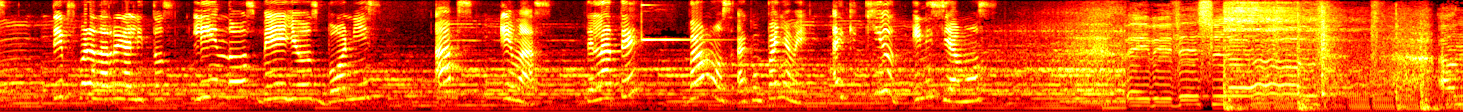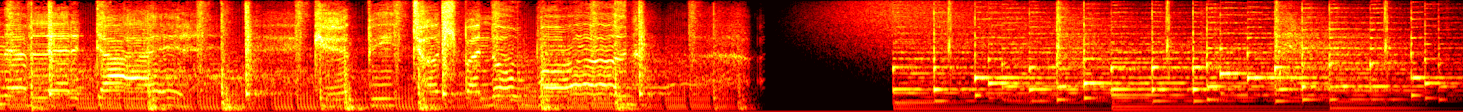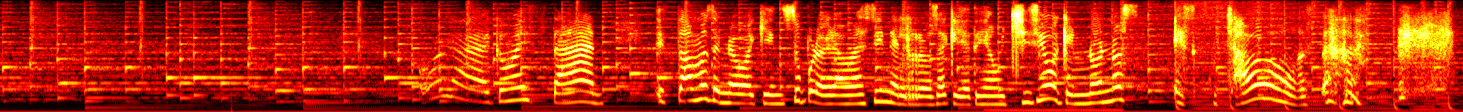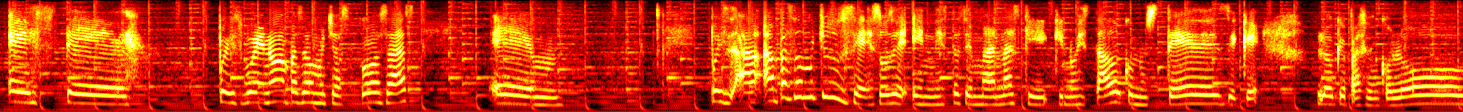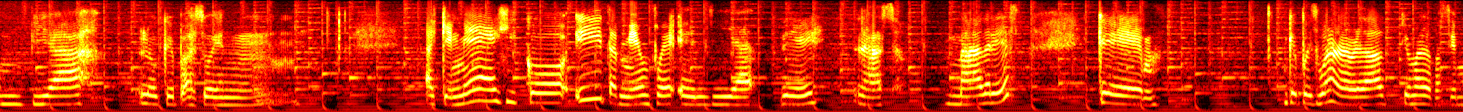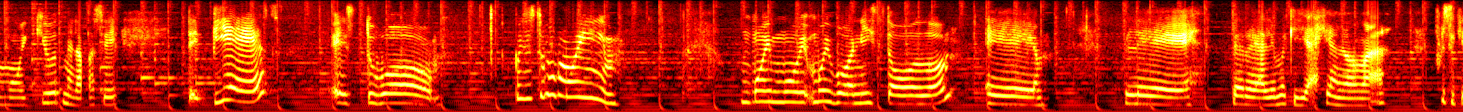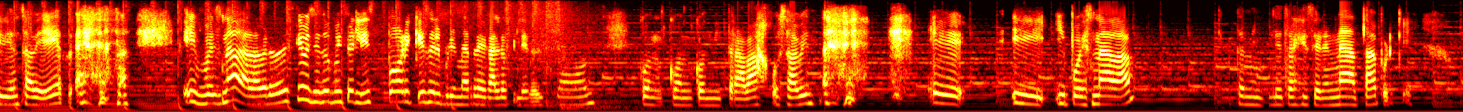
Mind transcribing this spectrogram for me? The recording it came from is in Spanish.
tips para dar regalitos lindos, bellos, bonis, apps y más. ¿Te late? Vamos, acompáñame. ¡Ay, qué cute! Iniciamos. Baby, this love, I'll never ¿cómo están? Estamos de nuevo aquí en su programa Sin el Rosa, que ya tenía muchísimo que no nos escuchábamos. este, pues bueno, han pasado muchas cosas. Em, pues ha- han pasado muchos sucesos de- en estas semanas que no he estado con ustedes, de que lo que pasó en Colombia, lo que pasó en aquí en México y también fue el día de las madres que que pues bueno la verdad yo me la pasé muy cute me la pasé de 10 estuvo pues estuvo muy muy muy muy bonito todo. Eh, le le regalé maquillaje a mi mamá por si querían saber y pues nada, la verdad es que me siento muy feliz porque es el primer regalo que le doy con, con, con, con mi trabajo, ¿saben? Eh, y, y pues nada, también le traje serenata porque,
